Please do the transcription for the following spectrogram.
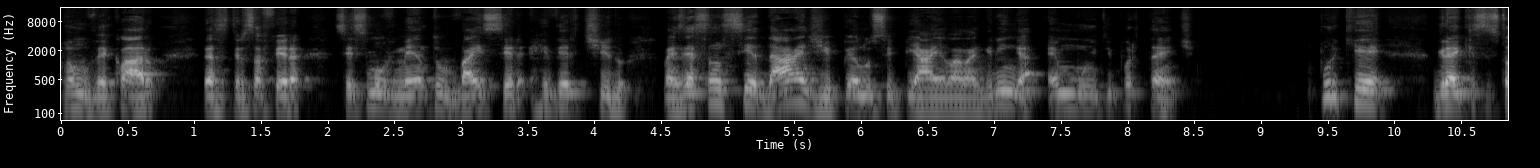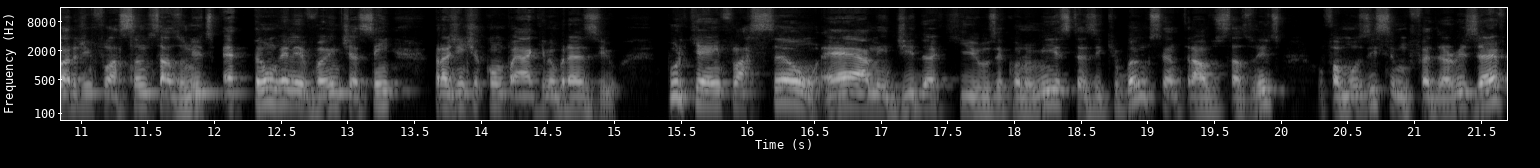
Vamos ver, claro, nessa terça-feira se esse movimento vai ser revertido. Mas essa ansiedade pelo CPI lá na gringa é muito importante. Por que, Greg, essa história de inflação dos Estados Unidos é tão relevante assim para a gente acompanhar aqui no Brasil? Porque a inflação é a medida que os economistas e que o Banco Central dos Estados Unidos, o famosíssimo Federal Reserve,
